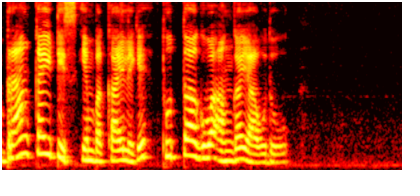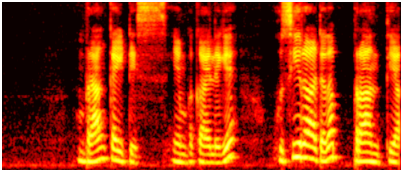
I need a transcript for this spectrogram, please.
ಬ್ರಾಂಕೈಟಿಸ್ ಎಂಬ ಕಾಯಿಲೆಗೆ ತುತ್ತಾಗುವ ಅಂಗ ಯಾವುದು? ಬ್ರಾಂಕೈಟಿಸ್ ಎಂಬ ಕಾಯಿಲೆಗೆ ಉಸಿರಾಟದ ಪ್ರಾಂತ್ಯ.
